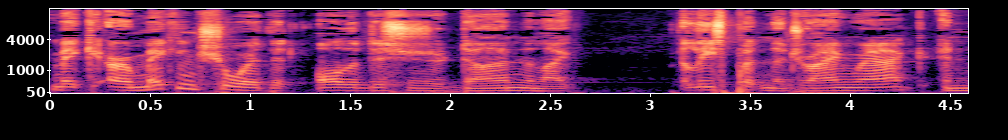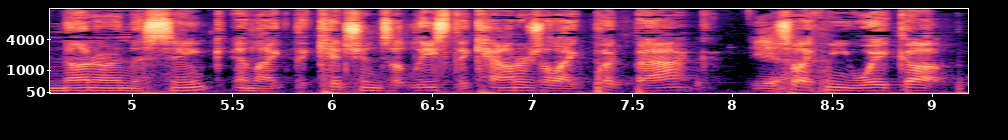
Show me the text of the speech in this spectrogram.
make or making sure that all the dishes are done and like at least put in the drying rack and none are in the sink and like the kitchens at least the counters are like put back. Yeah. So like when you wake up.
